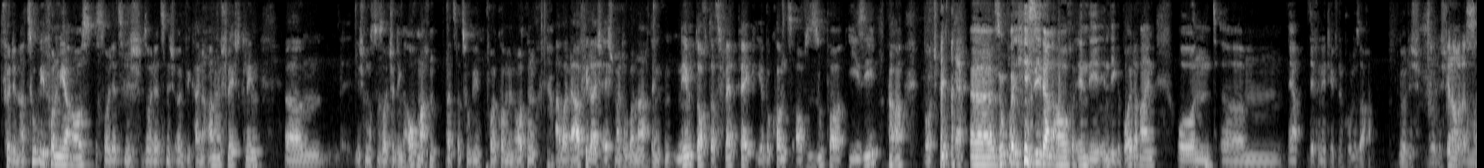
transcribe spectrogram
für den Azubi von mir aus. Das soll jetzt nicht, soll jetzt nicht irgendwie, keine Ahnung, schlecht klingen. Ähm, ich musste solche Dinge auch machen als Azubi, vollkommen in Ordnung. Ja. Aber da vielleicht echt mal drüber nachdenken. Nehmt doch das Flatpack, ihr bekommt es auch super easy. Wortspiel. äh, super easy dann auch in die, in die Gebäude rein. Und ähm, ja, definitiv eine coole Sache. Würde ich, würde ich Genau, das,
